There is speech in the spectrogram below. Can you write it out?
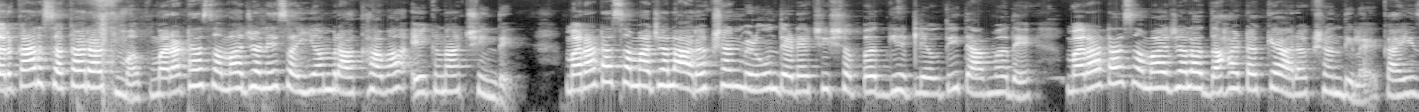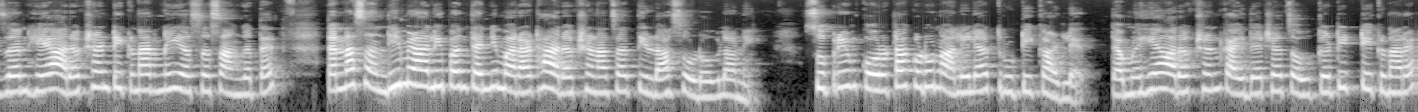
सरकार सकारात्मक मराठा समाजाने संयम राखावा एकनाथ शिंदे. मराठा समाजाला आरक्षण मिळवून देण्याची शपथ घेतली होती त्यामध्ये मराठा समाजाला दहा टक्के आरक्षण दिलंय. काही जण हे आरक्षण टिकणार नाही असं सांगत आहेत. त्यांना संधी मिळाली पण त्यांनी मराठा आरक्षणाचा तिढा सोडवला नाही. सुप्रीम कोर्टाकडून आलेल्या त्रुटी काढल्या आहेत त्यामुळे हे आरक्षण कायद्याच्या चौकटीत टिकणार आहे.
